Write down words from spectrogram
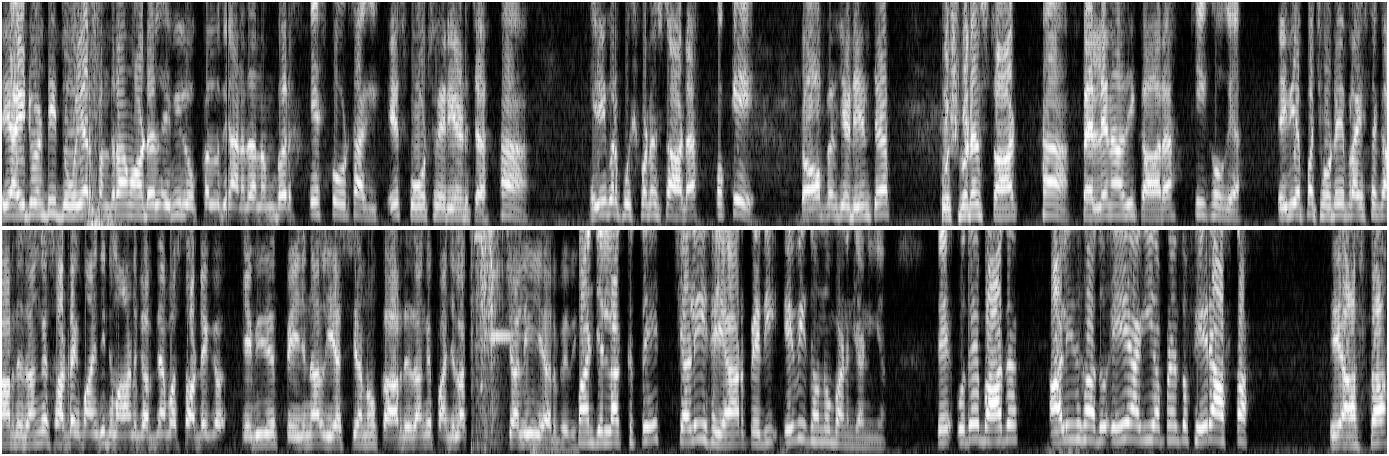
ਇਹ i20 2015 ਮਾਡਲ ਇਹ ਵੀ ਲੋਕਲ ਲੁਧਿਆਣਾ ਦਾ ਨੰਬਰ ਇਹ ਸਪੋਰਟਸ ਆ ਗਈ। ਇਹ ਸਪੋਰਟਸ ਵੇਰੀਐਂਟ ਚ ਹੈ। ਹਾਂ। ਇਹ ਵੀ ਪਰ ਪੁਸ਼ ਬਟਨ ਸਟਾਰਟ ਹੈ। ਓਕੇ ਟਾਪ ਵੇਰੀਐਂਟ ਚ ਪੁਸ਼ ਬਟਨ ਸਟਾਰਟ ਹਾਂ। ਪਹਿਲੇ ਨਾਂ ਦੀ ਕਾਰ ਹੈ ਠੀਕ ਹੋ ਗਿਆ। ਇਹ ਵੀ ਆਪਾਂ ਛੋਟੇ ਪ੍ਰਾਈਸ ਤੇ ਕਾਰ ਦੇ ਦਾਂਗੇ। 5.5 ਦੀ ਡਿਮਾਂਡ ਕਰਦੇ ਆ ਬਸ ਤੁਹਾਡੇ ਕੇਵੀ ਦੇ ਪੇਜ ਨਾਲ ਯੈਸ ਜਾਂ ਨੋ ਕਾਰ ਦੇ ਦਾਂਗੇ। 5 ਲੱਖ 40000 ਰੁਪਏ ਦੀ। 5 ਲੱਖ ਤੇ 40000 ਰੁਪਏ ਦੀ ਇਹ ਵੀ ਤੁਹਾਨੂੰ ਬਣ ਜਾਣੀ ਆ। ਤੇ ਉਹਦੇ ਬਾਅਦ ਆਲੀ ਦਿਖਾ ਦਿਓ। ਇਹ ਆ ਗਈ ਆਪਣੇ ਤੋਂ ਫੇਰ ਆਸਤਾ। ਇਹ ਆਸਤਾ।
